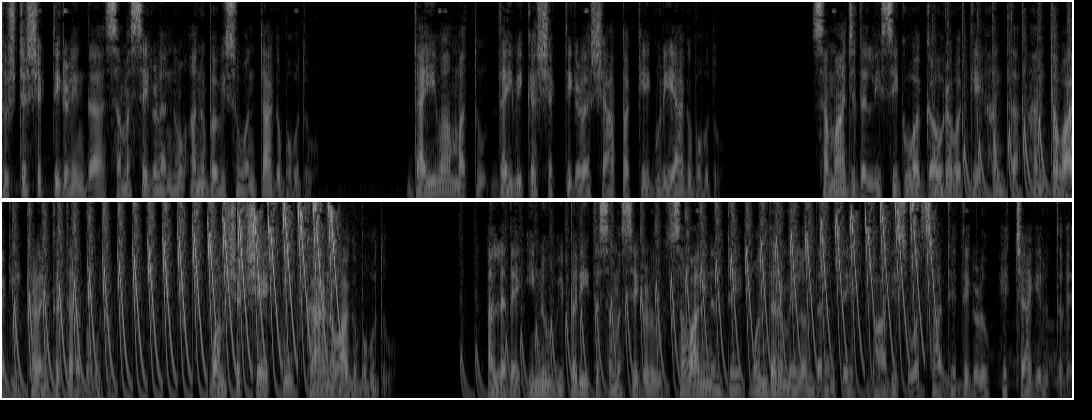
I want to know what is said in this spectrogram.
ದುಷ್ಟಶಕ್ತಿಗಳಿಂದ ಸಮಸ್ಯೆಗಳನ್ನು ಅನುಭವಿಸುವಂತಾಗಬಹುದು. ದೈವ ಮತ್ತು ದೈವಿಕ ಶಕ್ತಿಗಳ ಶಾಪಕ್ಕೆ ಗುರಿಯಾಗಬಹುದು. ಸಮಾಜದಲ್ಲಿ ಸಿಗುವ ಗೌರವಕ್ಕೆ ಹಂತ ಹಂತವಾಗಿ ಕಳಂಕ ತರಬಹುದು. ವಂಶಕ್ಷಯಕ್ಕೂ ಕಾರಣವಾಗಬಹುದು. ಅಲ್ಲದೆ ಇನ್ನು ವಿಪರೀತ ಸಮಸ್ಯೆಗಳು ಸವಾಲಿನಂತೆ ಒಂದರ ಮೇಲೊಂದರಂತೆ ಬಾಧಿಸುವ ಸಾಧ್ಯತೆಗಳು ಹೆಚ್ಚಾಗಿರುತ್ತದೆ.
